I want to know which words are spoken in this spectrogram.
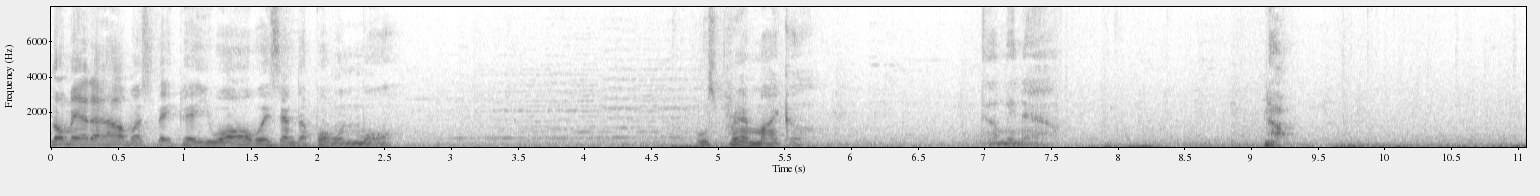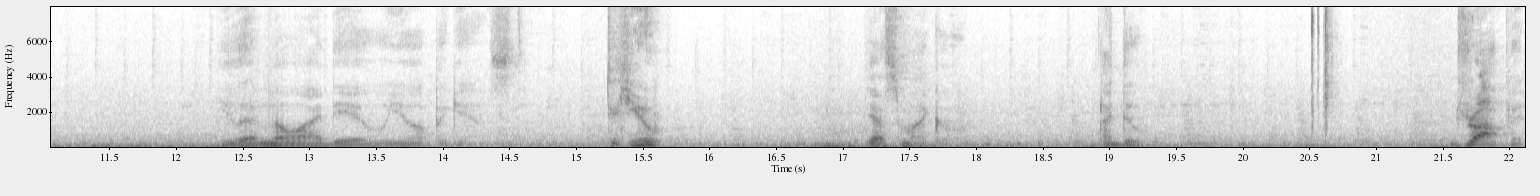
No matter how much they pay, you always end up owing more. Who's Prynne, Michael? Tell me now. No. You have no idea who you're up against. Do you? Yes, Michael. I do. Drop it.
